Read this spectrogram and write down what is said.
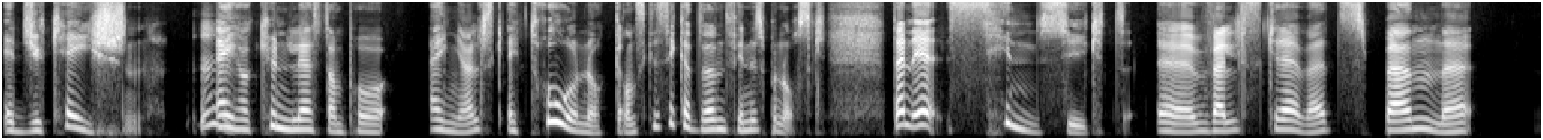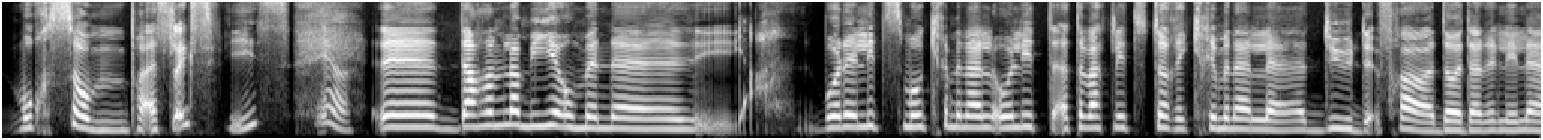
Education. Jeg har kun lest den på engelsk. Jeg tror nok ganske sikkert at den finnes på norsk. Den er sinnssykt eh, velskrevet, spennende, morsom på et slags vis. Ja. Eh, Det handler mye om en eh, ja, både litt småkriminell og litt, etter hvert litt større kriminell eh, dude fra da, denne lille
